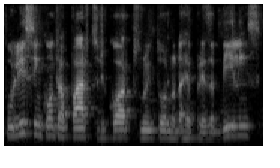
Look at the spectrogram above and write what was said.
Polícia encontra partes de corpos no entorno da represa Billings.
